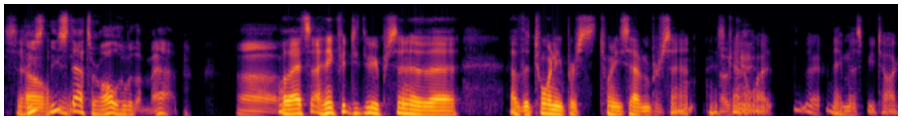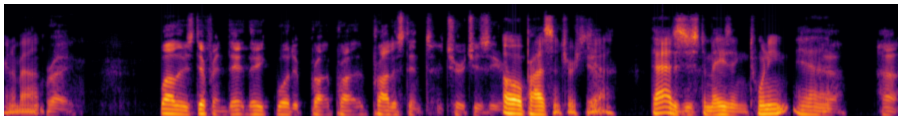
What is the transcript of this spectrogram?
So these, these stats are all over the map. Uh, well that's I think 53% of the of the 20 27% is kind of what they must be talking about. right. Well, there's different. They, they quoted pro, pro, Protestant churches here. Oh, Protestant churches, Yeah. yeah. That is just amazing. 20 yeah. Yeah. Huh.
